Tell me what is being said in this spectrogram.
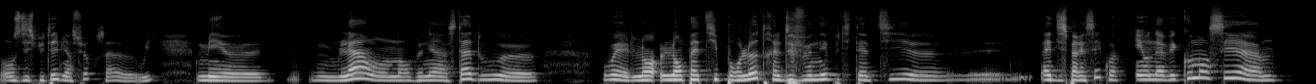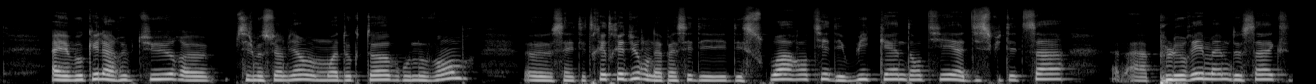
on se disputait bien sûr ça euh, oui mais euh, là on en venait à un stade où euh, ouais l'em- l'empathie pour l'autre elle devenait petit à petit elle disparaissait quoi et on avait commencé à, à évoquer la rupture si je me souviens bien au mois d'octobre ou novembre euh, ça a été très très dur. On a passé des, des soirs entiers, des week-ends entiers à discuter de ça, à, à pleurer même de ça, etc.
